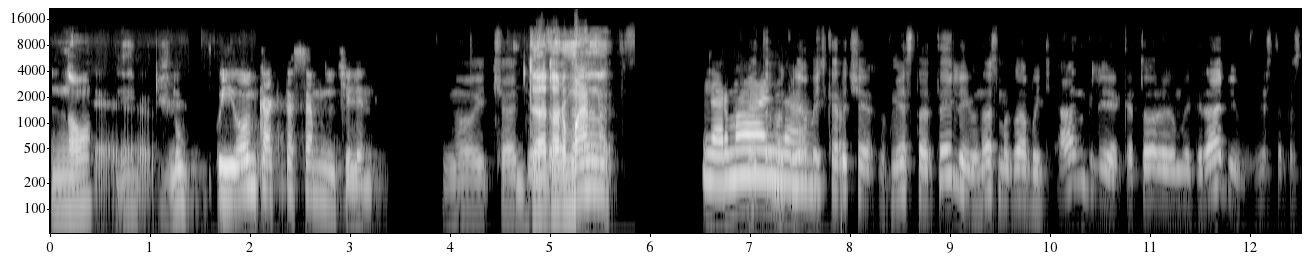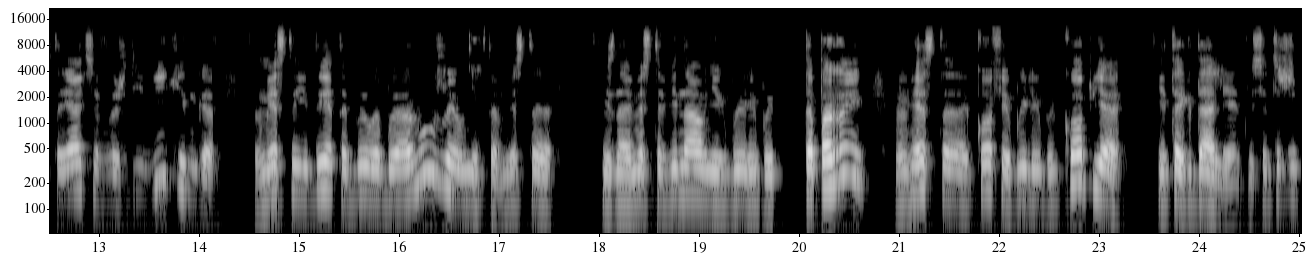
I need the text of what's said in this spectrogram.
Но. Э, Ну, и он как-то сомнителен. Ну и что? Да, нормально. Это могла Нормально. быть, короче, вместо отелей у нас могла быть Англия, которую мы грабим, вместо постояльцев вожди викингов, вместо еды это было бы оружие у них там, вместо, не знаю, вместо вина у них были бы топоры, вместо кофе были бы копья и так далее. То есть это же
